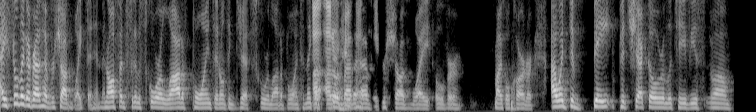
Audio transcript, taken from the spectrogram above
I still think I'd rather have Rachaad White than him. An offense is going to score a lot of points. I don't think the Jets score a lot of points. I think I- I'd I still don't rather have take. Rachaad White over Michael Carter. I would debate Pacheco or Latavius. Well,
